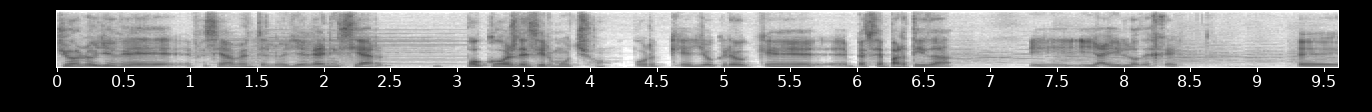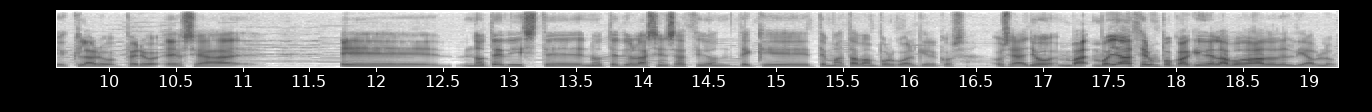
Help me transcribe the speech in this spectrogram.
Yo lo llegué, efectivamente, lo llegué a iniciar poco, es decir, mucho, porque yo creo que empecé partida y, y ahí lo dejé. Eh, claro, pero, eh, o sea, eh, ¿no te diste, no te dio la sensación de que te mataban por cualquier cosa? O sea, yo va- voy a hacer un poco aquí del abogado del diablo,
